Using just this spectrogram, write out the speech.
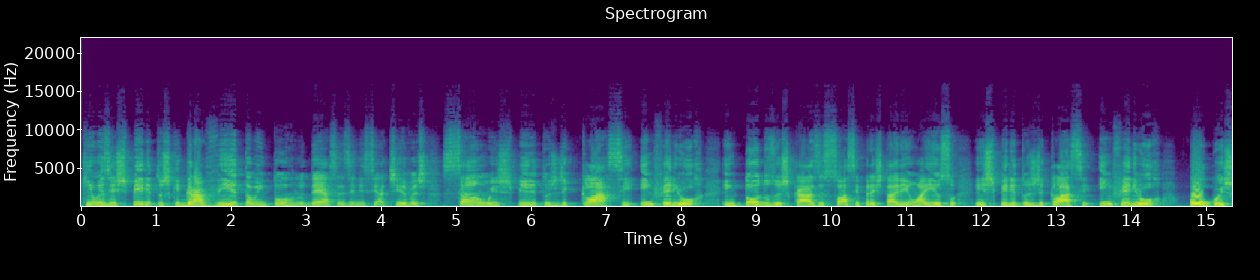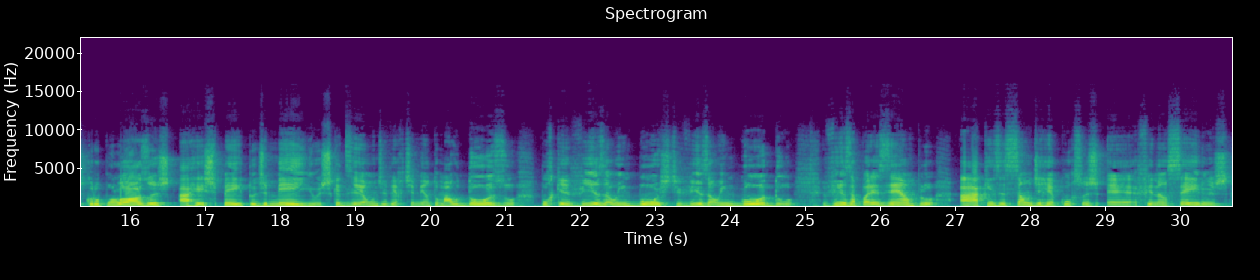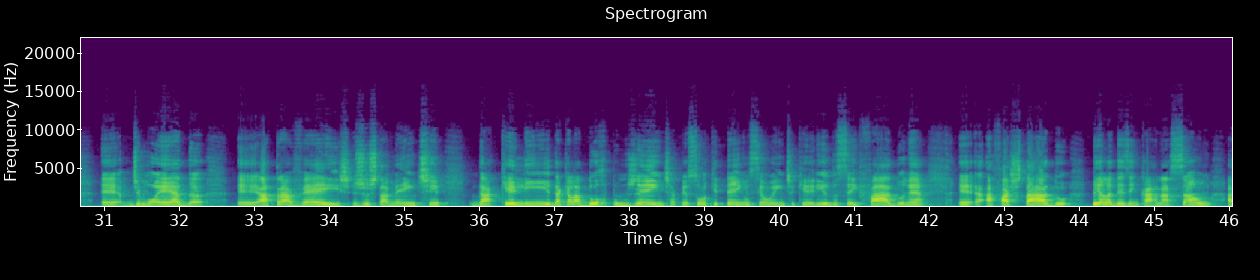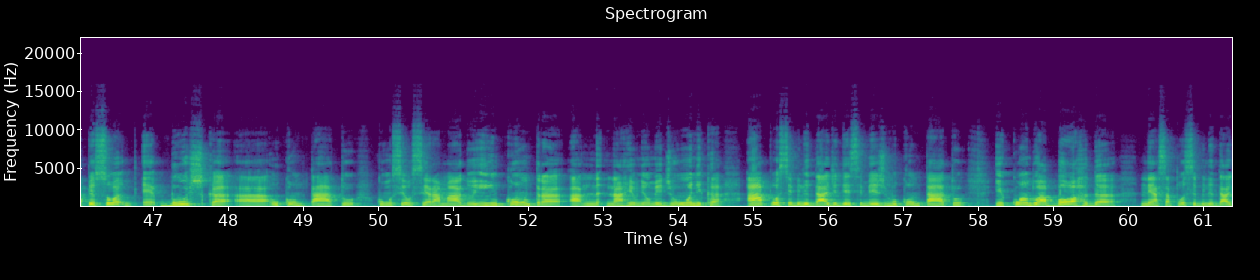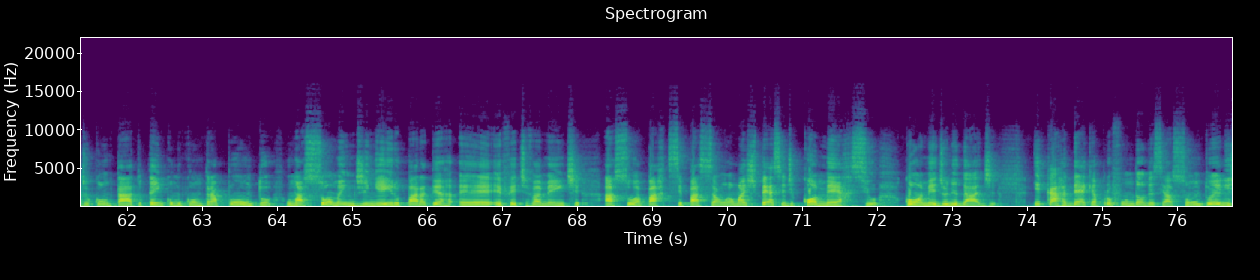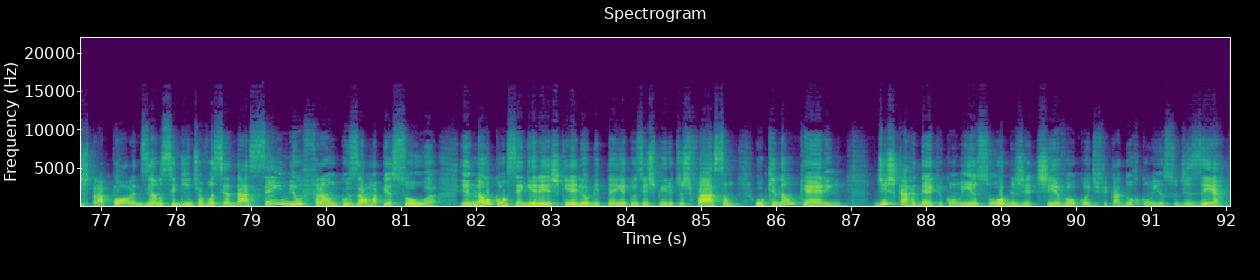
que os espíritos que gravitam em torno dessas iniciativas são espíritos de classe inferior. Em todos os casos, só se prestariam a isso espíritos de classe inferior pouco escrupulosos a respeito de meios, quer dizer, é um divertimento maldoso, porque visa o embuste, visa o engodo, visa, por exemplo, a aquisição de recursos é, financeiros, é, de moeda, é, através justamente daquele, daquela dor pungente, a pessoa que tem o seu ente querido ceifado, né? É, afastado pela desencarnação, a pessoa é, busca a, o contato com o seu ser amado e encontra a, na reunião mediúnica a possibilidade desse mesmo contato e quando aborda nessa possibilidade o contato tem como contraponto uma soma em dinheiro para ter é, efetivamente a sua participação. É uma espécie de comércio com a mediunidade. E Kardec, aprofundando esse assunto, ele extrapola dizendo o seguinte: ó, você dá 100 mil francos a uma pessoa e não conseguireis que ele obtenha que os espíritos façam o que não querem. Diz Kardec com isso, objetivo o codificador com isso, dizer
